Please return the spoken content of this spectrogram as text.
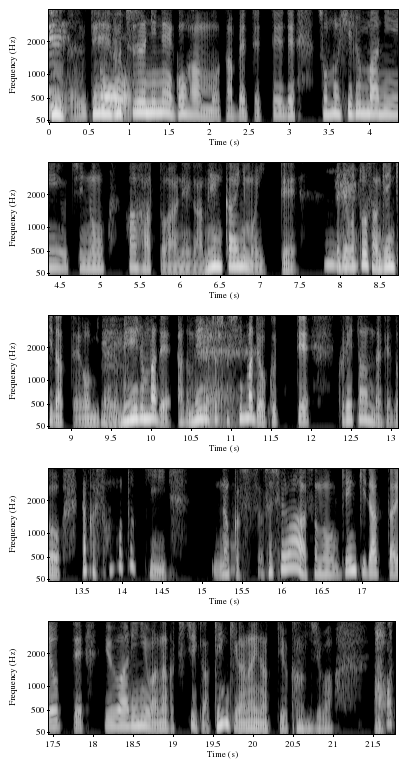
え本当。で、普通にね、ご飯も食べてて、で、その昼間にうちの母と姉が面会にも行って、で、でお父さん元気だったよ、みたいなうん。メールまで、あのメールと写真まで送ってくれたんだけど、なんかその時、なんかす私はその元気だったよっていう割には、なんか父が元気がないなっていう感じはあ。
